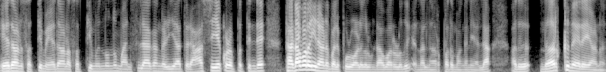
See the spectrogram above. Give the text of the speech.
ഏതാണ് സത്യം ഏതാണ് അസത്യം എന്നൊന്നും മനസ്സിലാക്കാൻ കഴിയാത്ത ഒരു ആശയക്കുഴപ്പത്തിന്റെ തടവറയിലാണ് പലപ്പോഴും ആളുകൾ ഉണ്ടാവാറുള്ളത്. എന്നാൽ നേർപ്പദം അങ്ങനെയല്ല. അത് നേർക്ക് നേരെയാണ്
